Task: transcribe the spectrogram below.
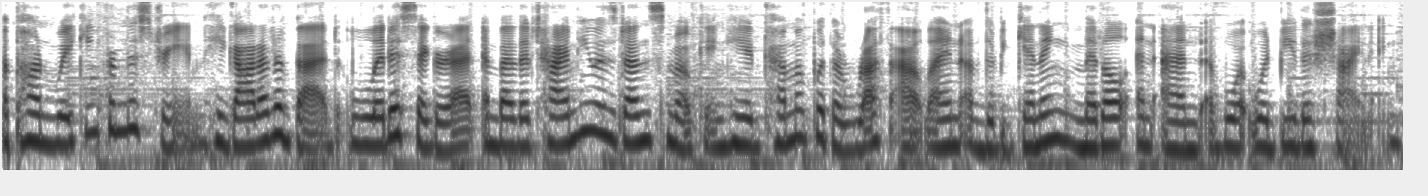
Upon waking from this dream, he got out of bed, lit a cigarette, and by the time he was done smoking, he had come up with a rough outline of the beginning, middle, and end of what would be The Shining.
